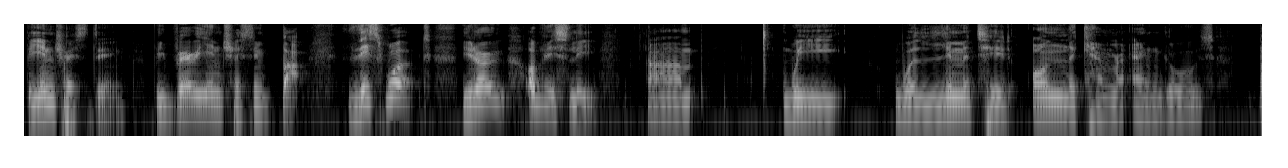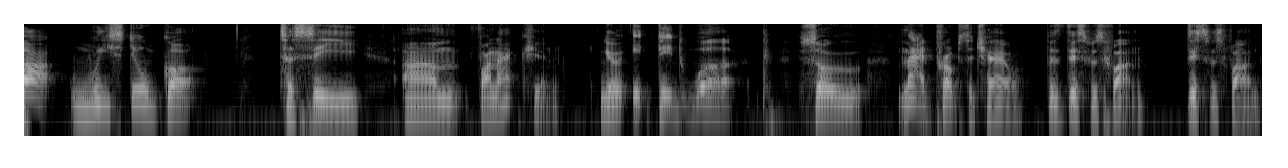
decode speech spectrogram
be interesting be very interesting. But this worked. You know, obviously, um, we were limited on the camera angles, but we still got to see um, fun action. You know, it did work. So mad props to Chael because this was fun. This was fun,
